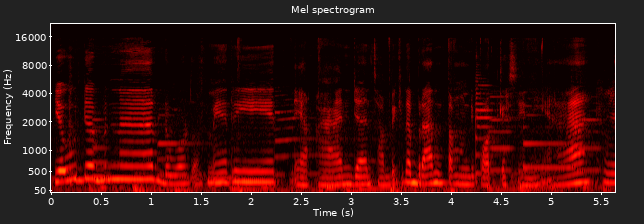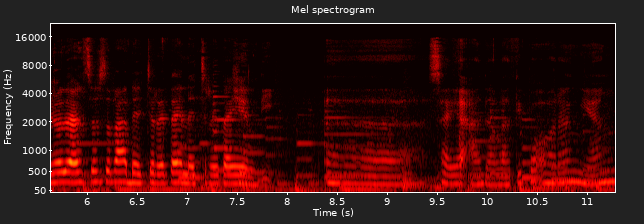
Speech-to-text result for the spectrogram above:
Ya udah bener the word of merit ya kan jangan sampai kita berantem di podcast ini ya. ya udah terserah deh ceritain deh ceritain Jadi eh, saya adalah tipe orang yang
